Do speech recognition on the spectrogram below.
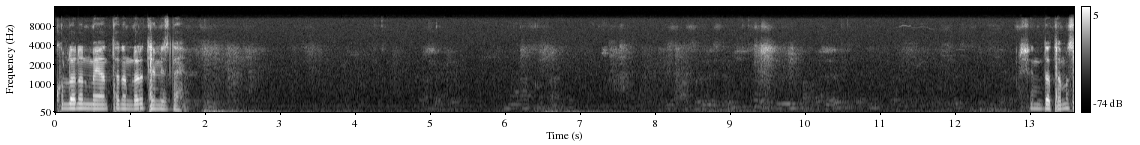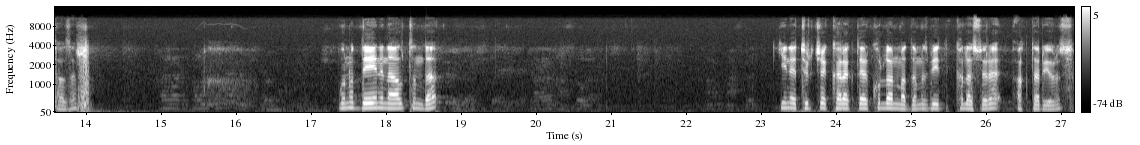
kullanılmayan tanımları temizle. Şimdi datamız hazır. Bunu D'nin altında yine Türkçe karakter kullanmadığımız bir klasöre aktarıyoruz.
